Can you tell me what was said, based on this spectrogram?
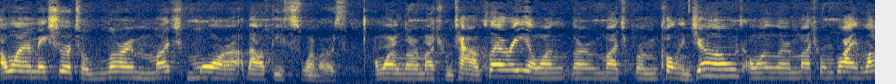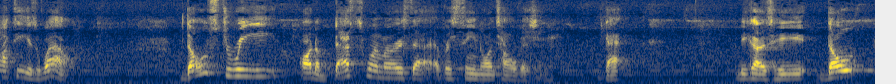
I want to make sure to learn much more about these swimmers. I want to learn much from Tyler Clary. I want to learn much from Cullen Jones. I want to learn much from Ryan Lochte as well. Those three are the best swimmers that I've ever seen on television. That because he those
